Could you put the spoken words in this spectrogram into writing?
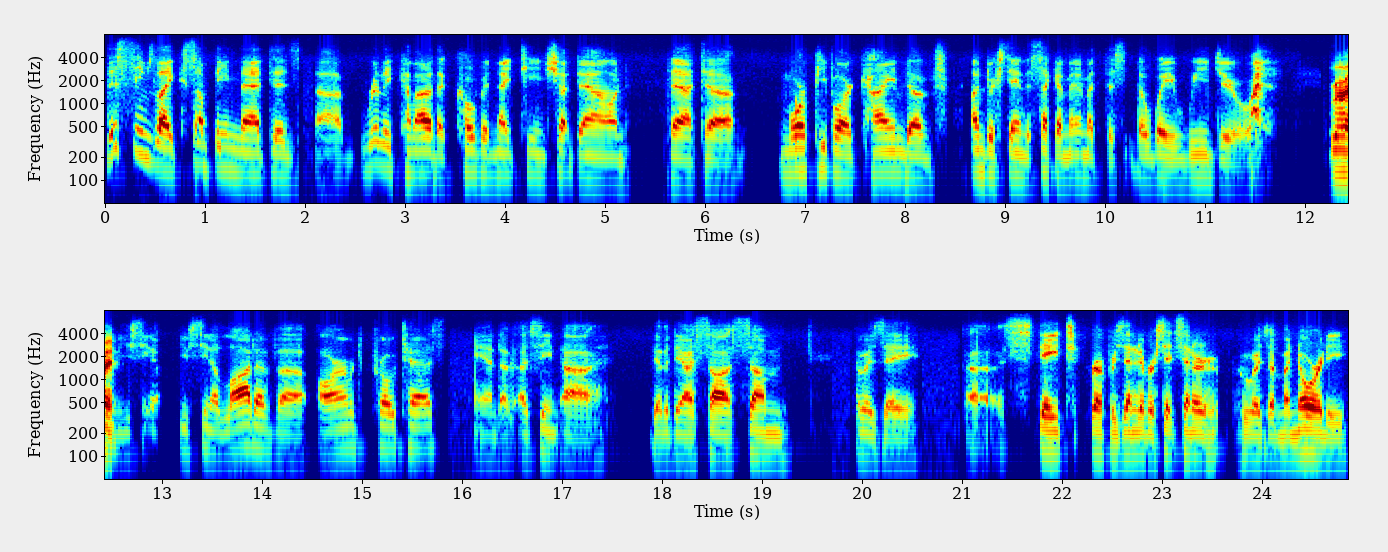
this seems like something that has uh, really come out of the COVID 19 shutdown that uh, more people are kind of understand the Second Amendment this the way we do. Right. you've seen you've seen a lot of uh, armed protests, and I've, I've seen uh, the other day I saw some. It was a uh, state representative or state senator who was a minority,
